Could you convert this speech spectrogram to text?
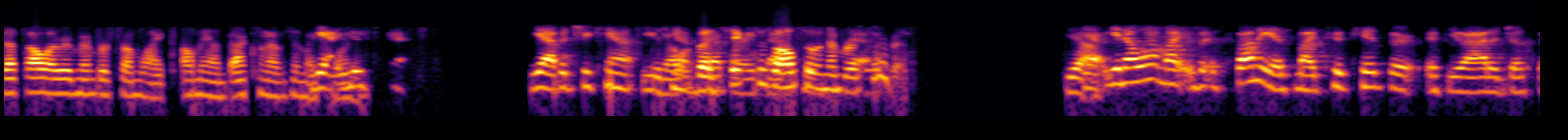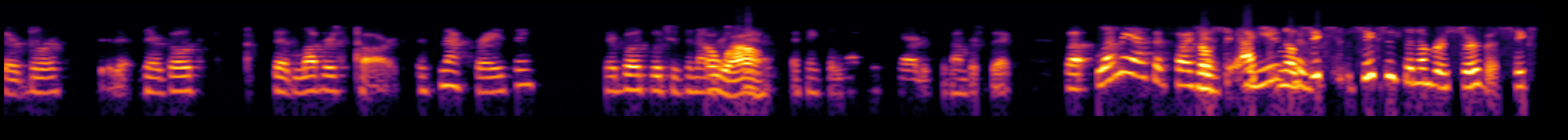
that's all i remember from like oh man back when i was in my Yeah, 20s you can't. Yeah, but you can't, you you know can't but six is also a number of service yeah Yeah, you know what, my, it's funny is my two kids are, if you added just their birth, they're both the lover's card. Isn't that crazy? They're both, which is the number Oh, wow. six. I think the lover's card is the number six. But let me ask a no question. si- actually you- no 'cause- six six is the number of service six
